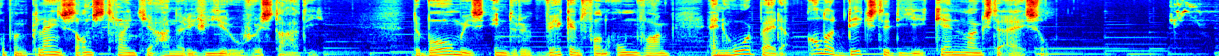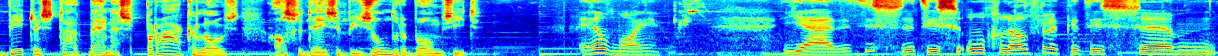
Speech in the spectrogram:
Op een klein zandstrandje aan de rivieroever staat hij. De boom is indrukwekkend van omvang en hoort bij de allerdikste die je ken langs de IJssel. Birte staat bijna sprakeloos als ze deze bijzondere boom ziet. Heel mooi. Ja, dit is, dit is ongelooflijk. Het is um,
